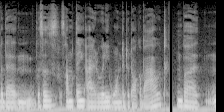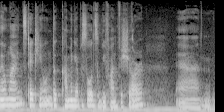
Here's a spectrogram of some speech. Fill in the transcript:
but then this is something I really wanted to talk about. But never mind, stay tuned. The coming episodes will be fun for sure. And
